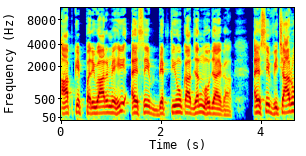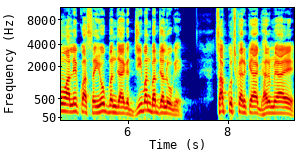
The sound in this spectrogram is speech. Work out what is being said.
आपके परिवार में ही ऐसे व्यक्तियों का जन्म हो जाएगा, ऐसे विचारों वाले का संयोग बन जाएगा, जीवन भर जलोगे। सब कुछ करके आए, घर में आए,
